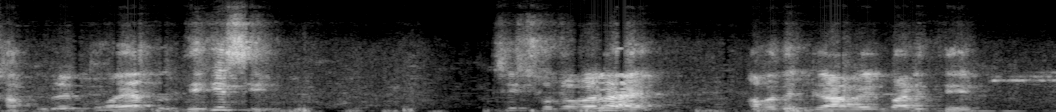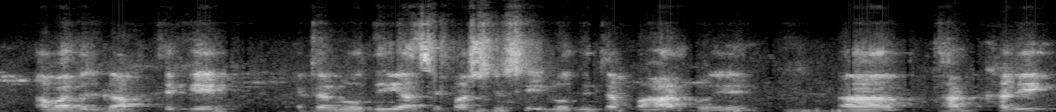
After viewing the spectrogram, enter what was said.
ঠাকুরের দয়া তো দেখেছি। সেই ছোটবেলায় আমাদের গ্রামের বাড়িতে, আমাদের গ্রাম থেকে একটা নদী আছে পাশে, সেই নদীটা পার হয়ে, আহ, ধানখালি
